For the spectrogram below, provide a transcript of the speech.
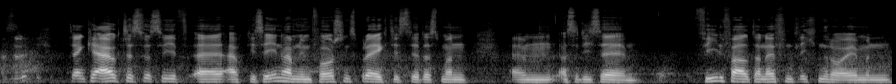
Also ich denke auch, das, was wir äh, auch gesehen haben im Forschungsprojekt, ist ja, dass man ähm, also diese Vielfalt an öffentlichen Räumen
